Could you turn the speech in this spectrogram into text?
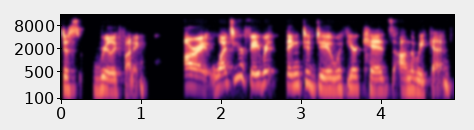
just really funny. All right. What's your favorite thing to do with your kids on the weekend?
